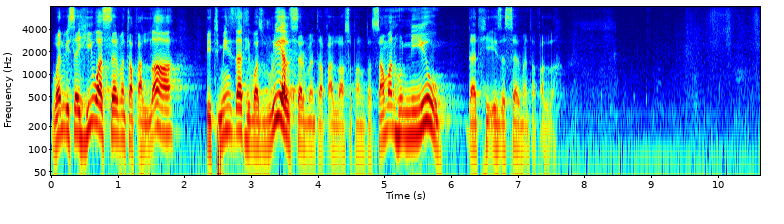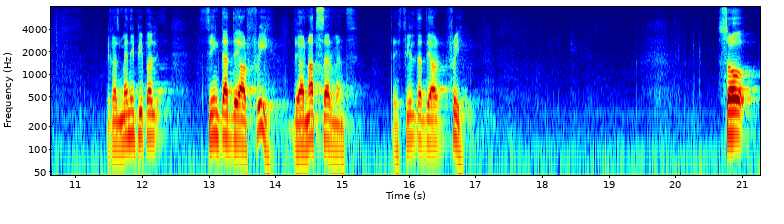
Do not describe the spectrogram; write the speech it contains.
when we say he was servant of Allah, it means that he was real servant of Allah subhanahu wa ta'ala. Someone who knew that he is a servant of Allah. Because many people think that they are free. They are not servant. They feel that they are free. So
